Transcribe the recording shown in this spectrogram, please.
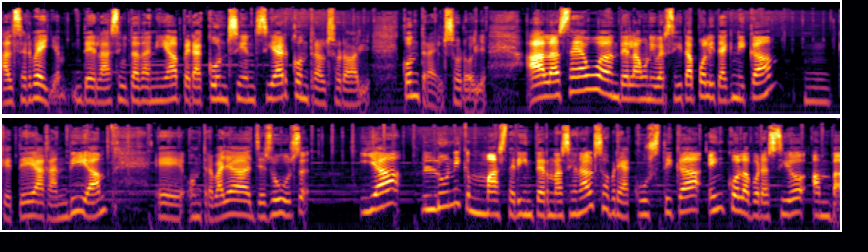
al servei de la ciutadania per a conscienciar contra el soroll. Contra el soroll. A la seu de la Universitat Politècnica que té a Gandia, eh, on treballa Jesús, hi ha l'únic màster internacional sobre acústica en col·laboració amb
